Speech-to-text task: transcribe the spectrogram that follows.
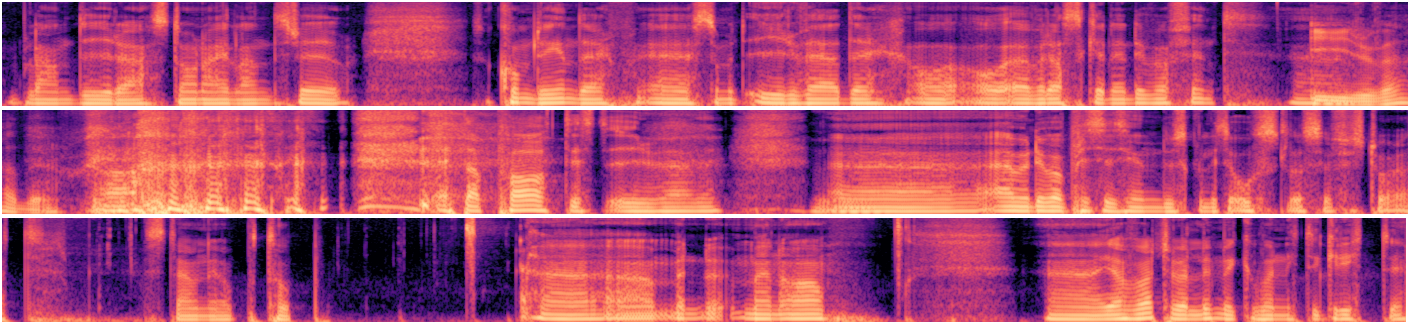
bland dyra Stone Island-tröjor. Så kom du in där eh, som ett yrväder och, och överraskade. Det var fint. Eh, Yrväder. Ja. ett apatiskt yrväder. Mm. Eh, nej, men det var precis innan du skulle till Oslo så jag förstår att stämningen var på topp. Eh, men, men ja, jag har varit väldigt mycket på 90 Gritty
